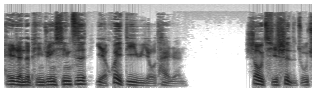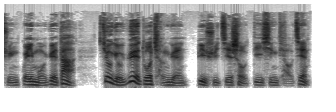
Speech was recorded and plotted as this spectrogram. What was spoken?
黑人的平均薪资也会低于犹太人。受歧视的族群规模越大，就有越多成员必须接受低薪条件，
